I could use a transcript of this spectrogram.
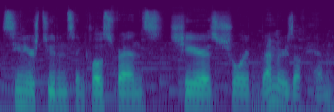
senior students and close friends share short memories of him.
